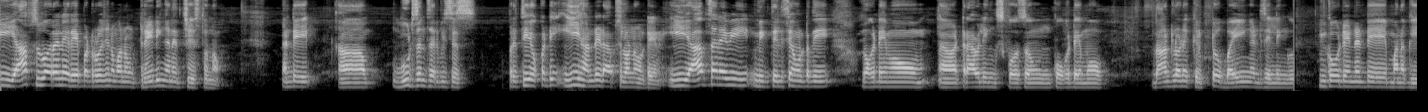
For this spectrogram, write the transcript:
ఈ యాప్స్ ద్వారానే రేపటి రోజున మనం ట్రేడింగ్ అనేది చేస్తున్నాం. అంటే గూడ్స్ అండ్ సర్వీసెస్ ప్రతి ఒక్కటి ఈ హండ్రెడ్ యాప్స్లోనే ఉంటాయి. ఈ యాప్స్ అనేవి మీకు తెలిసే ఉంటుంది. ఒకటేమో ట్రావెలింగ్స్ కోసం ఇంకొకటేమో దాంట్లోనే క్రిప్టో బయింగ్ అండ్ సెల్లింగ్ ఇంకొకటి ఏంటంటే మనకి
